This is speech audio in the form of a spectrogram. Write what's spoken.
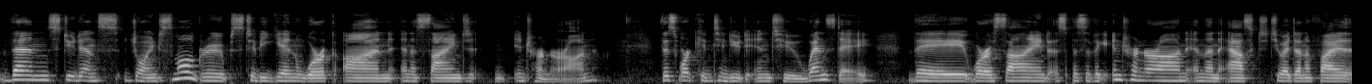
Then students joined small groups to begin work on an assigned interneuron. This work continued into Wednesday. They were assigned a specific interneuron and then asked to identify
